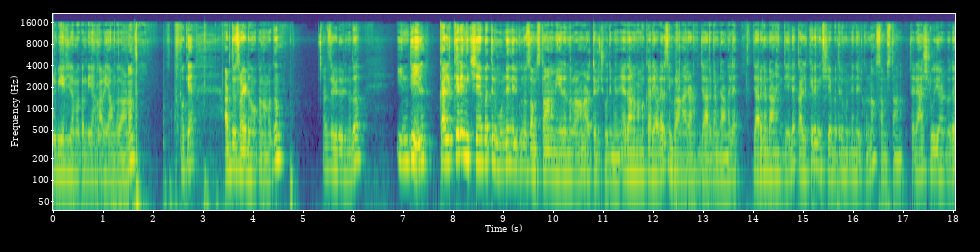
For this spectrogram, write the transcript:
രൂപീകരിച്ച് നമുക്ക് എന്ത് ചെയ്യാം? അറിയാവുന്നതാണ്. ഓക്കെ അടുത്ത സ്ലൈഡ് നോക്കാം നമുക്ക്. അടുത്ത സ്ലൈഡ് വരുന്നത് ഇന്ത്യയിൽ കൽക്കരി നിക്ഷേപത്തിൽ മുന്നിൽ നിൽക്കുന്ന സംസ്ഥാനം ഏതെന്നുള്ളതാണ് അടുത്തൊരു ചോദ്യം ഏതാണ്? നമുക്കറിയാം. വളരെ സിമ്പിളാണ് ആരാണ്? ജാർഖണ്ഡ് ആണ് അല്ലേ? ജാർഖണ്ഡാണ് ഇന്ത്യയിൽ കൽക്കരി നിക്ഷേപത്തിൽ മുന്നിൽ നിൽക്കുന്ന സംസ്ഥാനം. രാഷ്ട്രീയമാണത്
